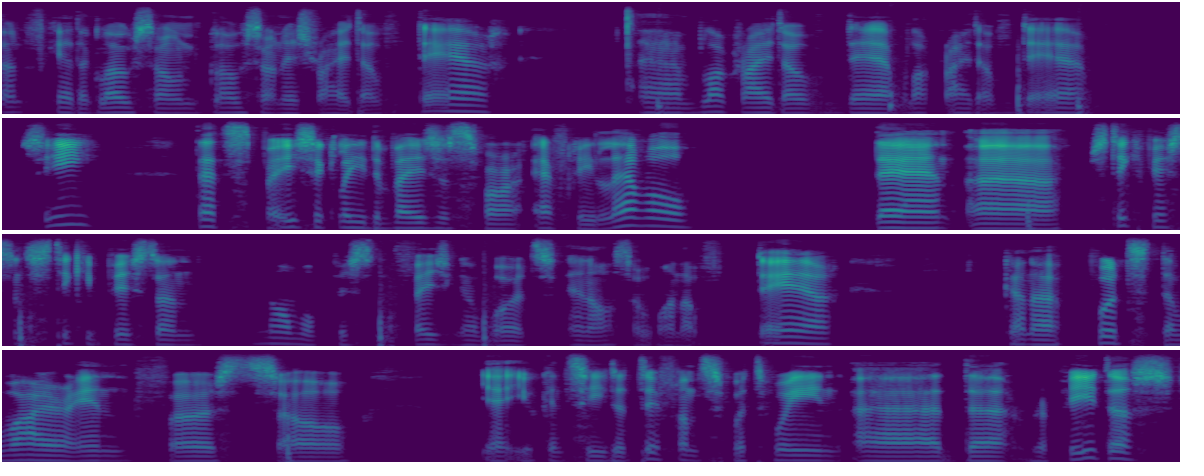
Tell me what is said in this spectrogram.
Don't forget the glowstone. Glowstone is right over there. Uh, block right over there. Block right over there. See? That's basically the basis for every level. Then uh, sticky piston, sticky piston, normal piston facing upwards, and also one over there. Gonna put the wire in first, so yeah, you can see the difference between uh, the repeaters.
